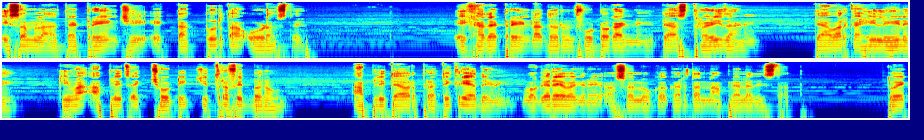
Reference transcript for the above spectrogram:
इसमला त्या ट्रेंडची एक तात्पुरता ओढ असते. एखाद्या ट्रेंडला धरून फोटो काढणे त्या स्थळी जाणे त्यावर काही लिहिणे किंवा आपलीच एक छोटी चित्रफित बनवून आपली त्यावर प्रतिक्रिया देणे वगैरे वगैरे असं लोक करताना आपल्याला दिसतात. तो एक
